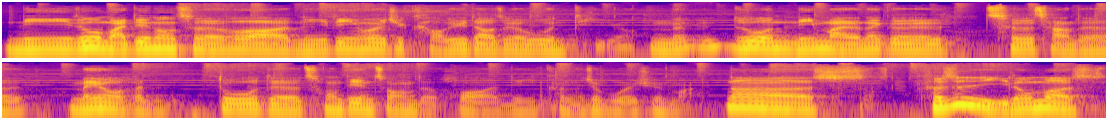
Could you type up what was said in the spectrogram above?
你如果买电动车的话，你一定会去考虑到这个问题哦。没，如果你买的那个车厂的没有很多的充电桩的话，你可能就不会去买。那可是伊隆马斯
